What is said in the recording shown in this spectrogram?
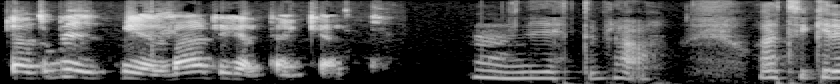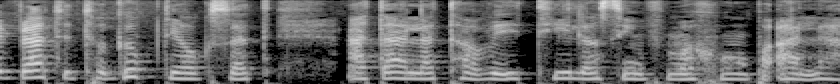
ja, då blir det ett mervärde helt enkelt. Mm, jättebra. Och jag tycker det är bra att du tog upp det också, att, att alla tar vi till oss information på alla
